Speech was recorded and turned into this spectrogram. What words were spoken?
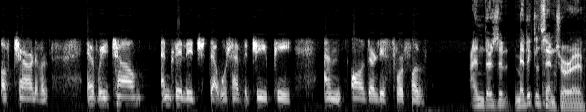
of Charleville, every town and village that would have a GP, and all their lists were full. And there's a medical centre, a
